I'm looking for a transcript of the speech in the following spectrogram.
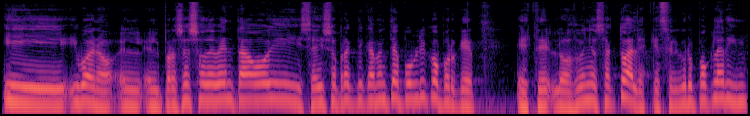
Y, y bueno, el, el proceso de venta hoy se hizo prácticamente público porque este, los dueños actuales, que es el Grupo Clarín,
